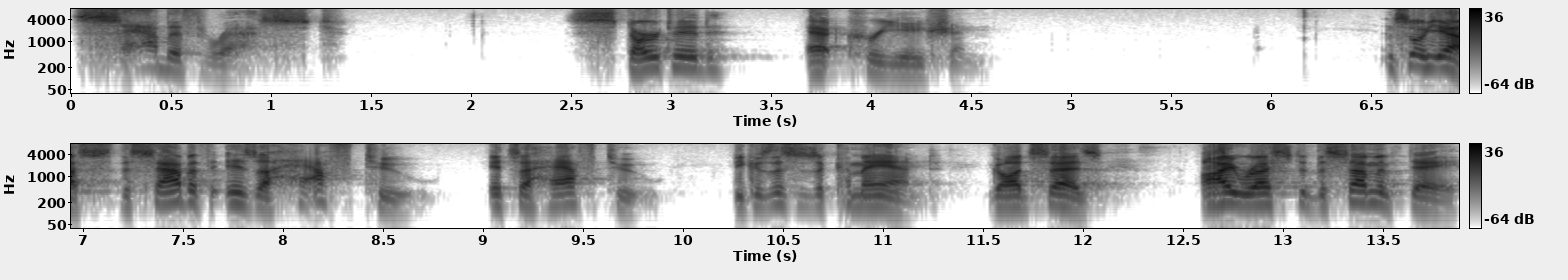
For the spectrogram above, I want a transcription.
Sabbath rest started at creation. And so, yes, the Sabbath is a have to. It's a have to because this is a command. God says, I rested the seventh day.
